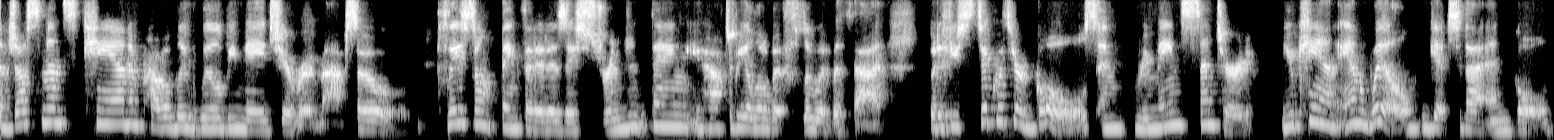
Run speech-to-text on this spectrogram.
adjustments can and probably will be made to your roadmap. So please don't think that it is a stringent thing. You have to be a little bit fluid with that. But if you stick with your goals and remain centered, you can and will get to that end goal.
